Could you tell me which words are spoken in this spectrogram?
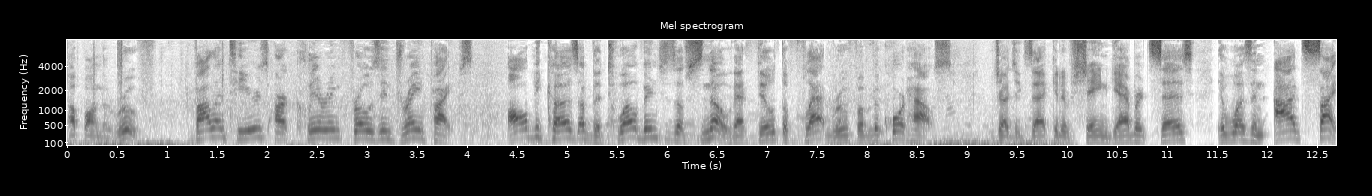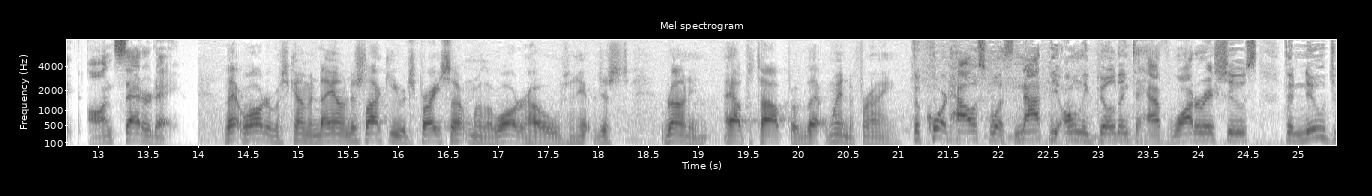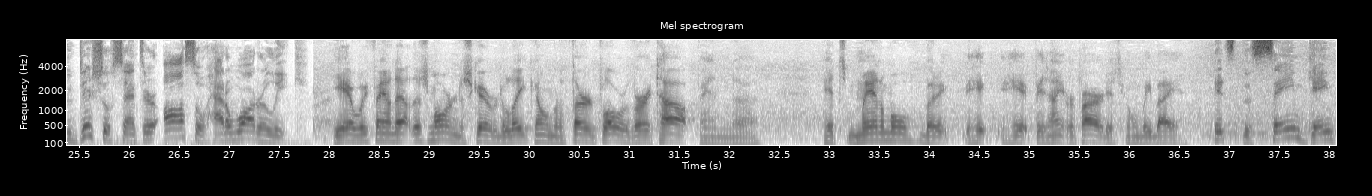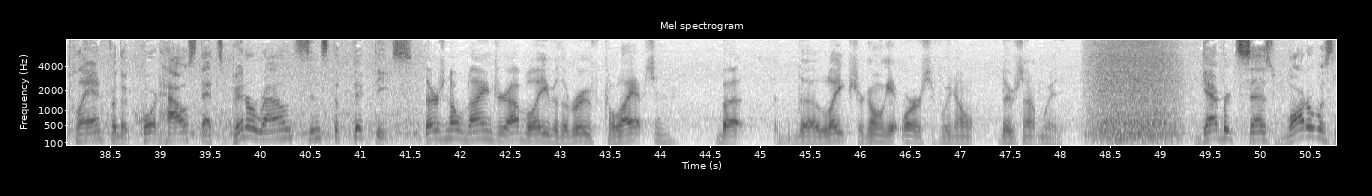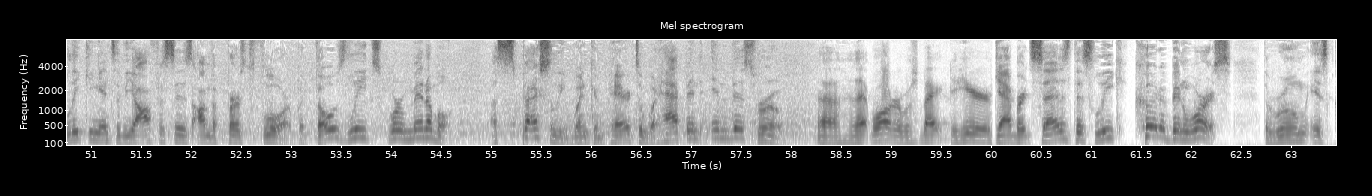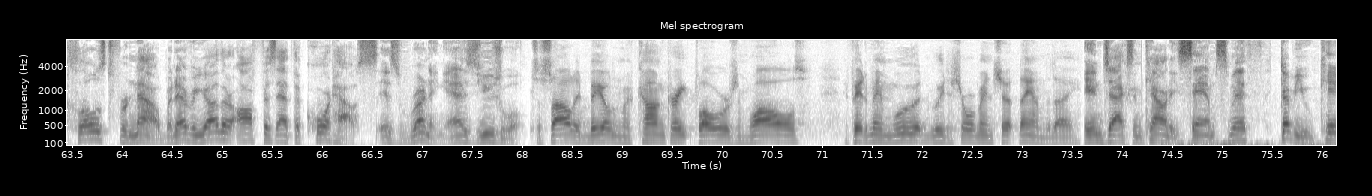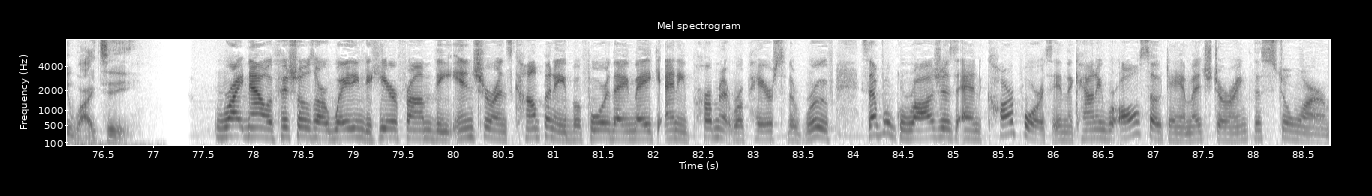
Up on the roof, volunteers are clearing frozen drain pipes, all because of the 12 inches of snow that filled the flat roof of the courthouse. Judge Executive Shane Gabbert says it was an odd sight on Saturday. That water was coming down just like you would spray something with a water hose, and it was just running out the top of that window frame. The courthouse was not the only building to have water issues. The new Judicial Center also had a water leak. Yeah, we found out this morning, discovered a leak on the third floor, the very top, and uh, it's minimal, but it, it, if it ain't repaired, it's going to be bad. It's the same game plan for the courthouse that's been around since the 50s. There's no danger, I believe, of the roof collapsing, but the leaks are going to get worse if we don't do something with it. Gabbert says water was leaking into the offices on the first floor, but those leaks were minimal especially when compared to what happened in this room. Uh, that water was back to here. Gabbert says this leak could have been worse. The room is closed for now, but every other office at the courthouse is running as usual. It's a solid building with concrete floors and walls. If it had been wood, we'd have sure been shut down today. In Jackson County, Sam Smith, WKYT. Right now, officials are waiting to hear from the insurance company before they make any permanent repairs to the roof. Several garages and carports in the county were also damaged during the storm.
